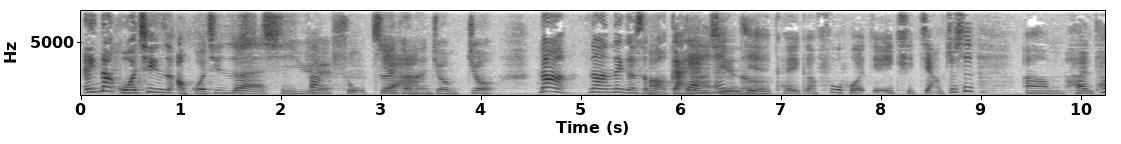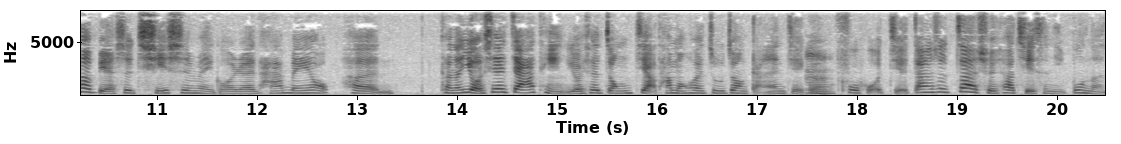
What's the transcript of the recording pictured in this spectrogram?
哎，那国庆日哦，国庆日是七月，放暑假，所以可能就就那那那个什么、哦、感恩节呢？感恩节可以跟复活节一起讲，就是嗯，很特别，是其实美国人他没有很。可能有些家庭、有些宗教，他们会注重感恩节跟复活节，嗯、但是在学校其实你不能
